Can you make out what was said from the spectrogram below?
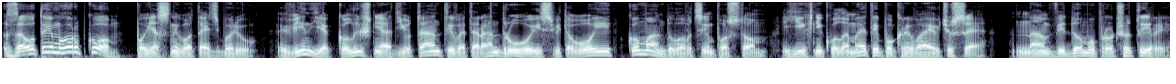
за отим горбком. пояснив отець Борю. Він, як колишній ад'ютант і ветеран Другої світової, командував цим постом. Їхні кулемети покривають усе. Нам відомо про чотири:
